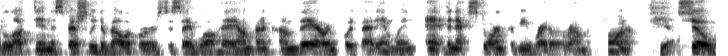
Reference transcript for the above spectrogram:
reluctant, especially developers, to say, "Well, hey, I'm going to come there and put that in when the next storm could be right around the corner." Yeah. So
